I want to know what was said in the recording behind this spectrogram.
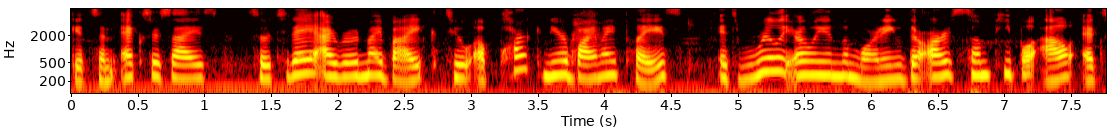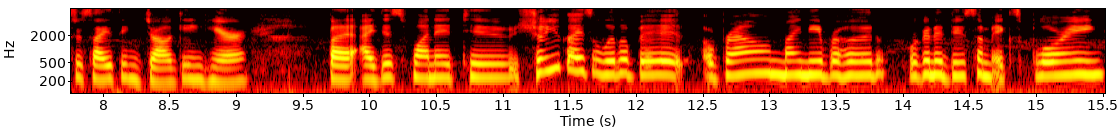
get some exercise, so today I rode my bike to a park nearby my place. It's really early in the morning. There are some people out exercising, jogging here, but I just wanted to show you guys a little bit around my neighborhood. We're going to do some exploring.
